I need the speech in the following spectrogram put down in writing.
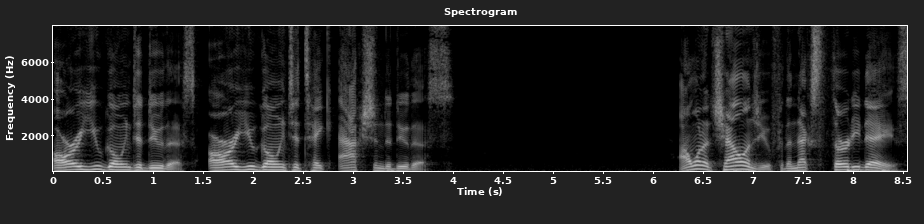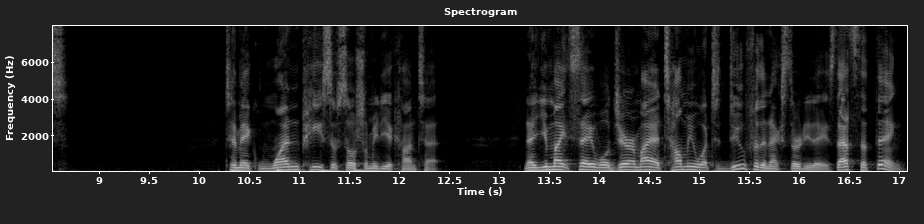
Are you going to do this? Are you going to take action to do this? I want to challenge you for the next 30 days to make one piece of social media content. Now, you might say, well, Jeremiah, tell me what to do for the next 30 days. That's the thing.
